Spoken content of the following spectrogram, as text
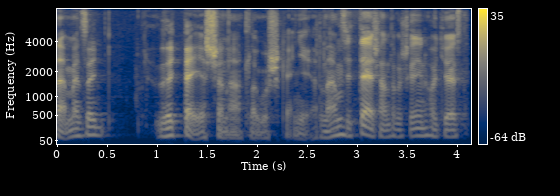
nem, ez egy, ez egy teljesen átlagos kenyér, nem? Ez egy teljesen átlagos kenyér, hogyha ezt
